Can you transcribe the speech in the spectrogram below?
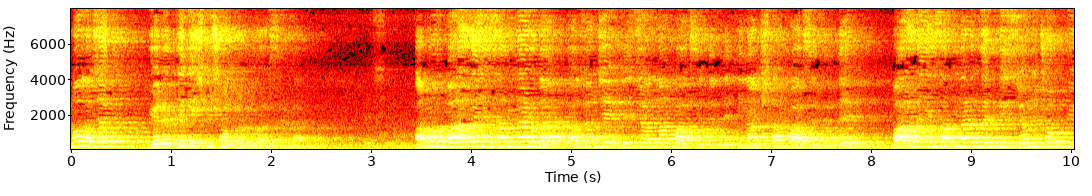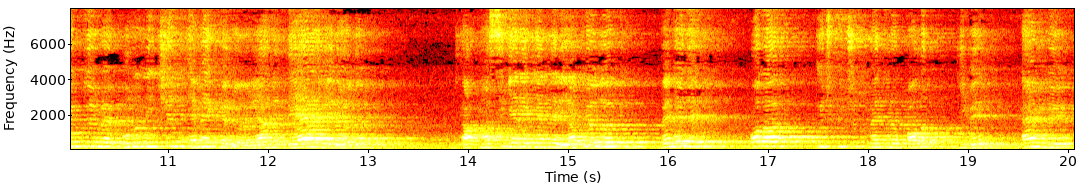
ne olacak? Görevde geçmiş oluyoruz aslında. Ama bazı insanlar da az önce vizyondan bahsedildi, inançtan bahsedildi. Bazı insanların da vizyonu çok büyüktür ve bunun için emek veriyor. Yani değer veriyordur. Yapması gerekenleri yapıyordur. Ve nedir? O da 3,5 metre balık gibi en büyük,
